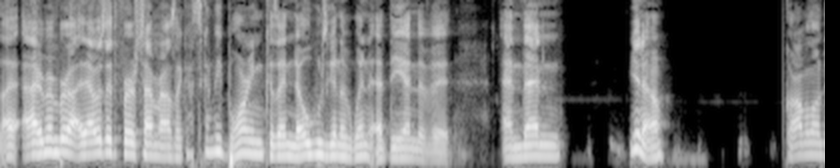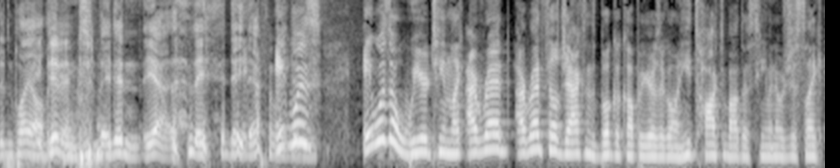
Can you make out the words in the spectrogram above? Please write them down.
I, I remember that was like the first time where I was like, It's gonna be boring because I know who's gonna win at the end of it. And then, you know, Karl Malone didn't play all. They the didn't. games. They didn't. Yeah, they they definitely. It was it was a weird team. Like I read I read Phil Jackson's book a couple years ago and he talked about this team and it was just like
